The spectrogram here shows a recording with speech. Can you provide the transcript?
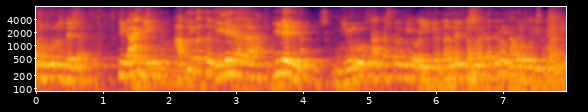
ಒಂದು ಮೂಲ ಉದ್ದೇಶ. ಹೀಗಾಗಿ ಅದು ಇವತ್ತು ಈಡೇರದ ಈಡೇರಿಲ್ಲ. ನೀವು ಸಾಕಷ್ಟು ನೀವು ಈಗ ತಂದ್ರಿ, ಗಮನ ತಂದ್ರಿ, ನಾವು ಇದ್ರಿ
